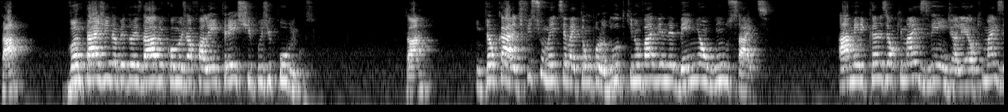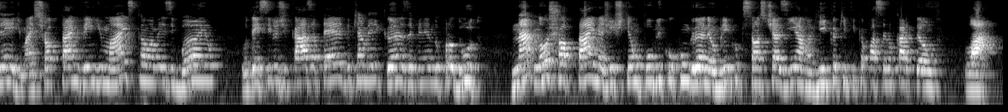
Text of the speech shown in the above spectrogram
Tá? Vantagem da B2W, como eu já falei, três tipos de públicos. Tá? Então, cara, dificilmente você vai ter um produto que não vai vender bem em algum dos sites. A Americanas é o que mais vende, ali é o que mais vende, mas Shoptime vende mais cama, mesa e banho, utensílios de casa até do que Americanas, dependendo do produto. Na, no Shoptime a gente tem um público com grana, eu brinco que são as tiazinhas ricas que fica passando cartão lá.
